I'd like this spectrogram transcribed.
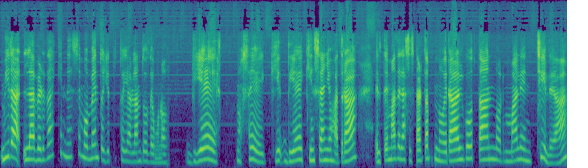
Mira, la verdad es que en ese momento, yo te estoy hablando de unos 10, no sé, 10, 15 años atrás, el tema de las startups no era algo tan normal en Chile, ¿ah?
